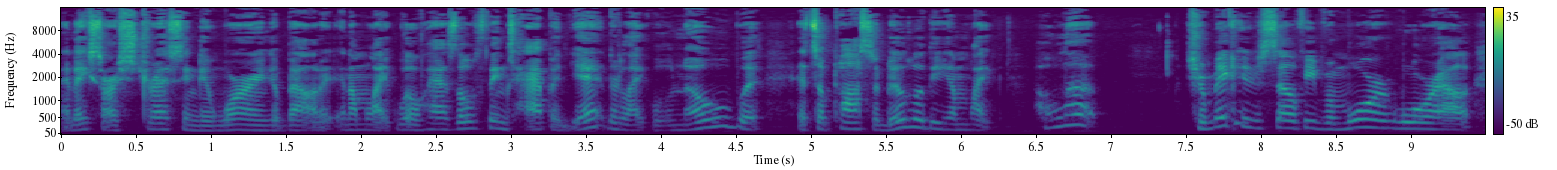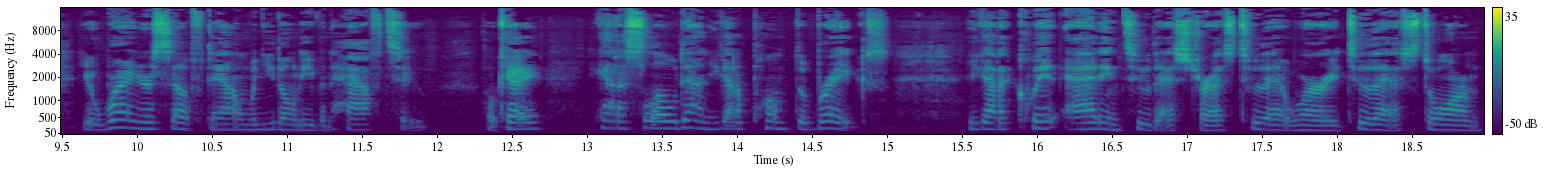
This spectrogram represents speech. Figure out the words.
and they start stressing and worrying about it. And I'm like, well, has those things happened yet? They're like, well, no, but it's a possibility. I'm like, hold up. You're making yourself even more wore out. You're wearing yourself down when you don't even have to. Okay? You got to slow down. You got to pump the brakes. You got to quit adding to that stress, to that worry, to that storm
